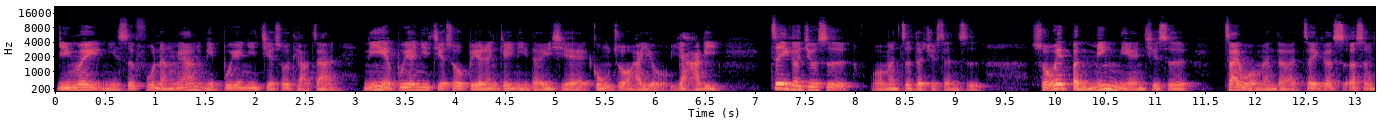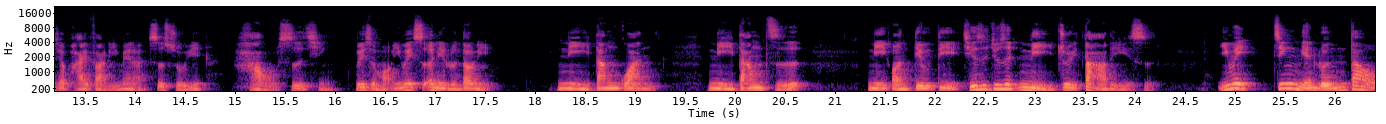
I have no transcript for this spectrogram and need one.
因为你是负能量，你不愿意接受挑战，你也不愿意接受别人给你的一些工作还有压力。这个就是我们值得去深思。所谓本命年，其实在我们的这个十二生肖排法里面呢，是属于好事情。为什么？因为十二年轮到你，你当官。你当值，你 on duty，其实就是你最大的意思。因为今年轮到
